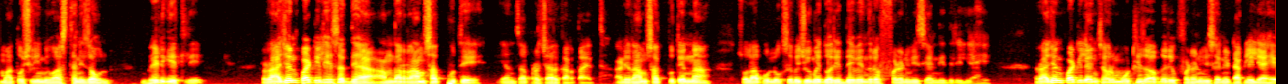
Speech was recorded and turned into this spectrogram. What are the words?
मातोश्री निवासस्थानी जाऊन भेट घेतली. राजन पाटील हे सध्या आमदार राम सातपुते यांचा प्रचार करतायत आणि राम सातपुतेंना सोलापूर लोकसभेची उमेदवारी देवेंद्र फडणवीस यांनी दिलेली आहे. राजन पाटील यांच्यावर मोठी जबाबदारी फडणवीस यांनी टाकलेली आहे.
